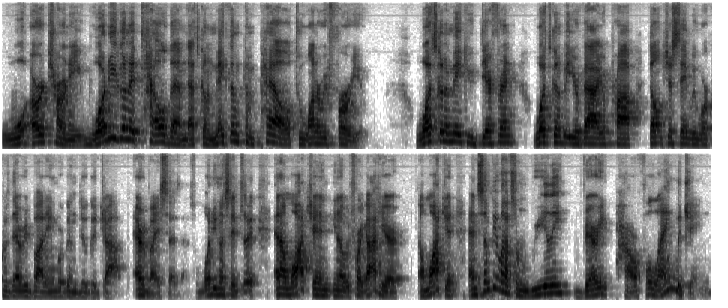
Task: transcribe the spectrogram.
or attorney? What are you going to tell them that's going to make them compelled to want to refer you? What's going to make you different? What's going to be your value prop? Don't just say we work with everybody and we're going to do a good job. Everybody says that. So what are you going to say? And I'm watching, you know, before I got here, I'm watching, and some people have some really very powerful languaging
